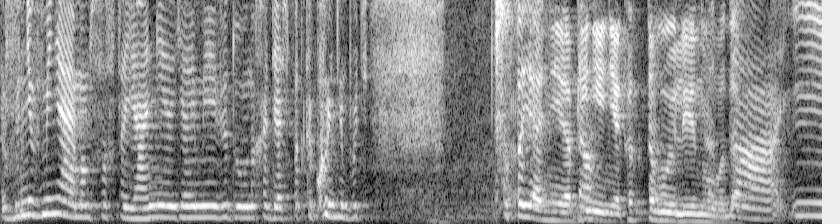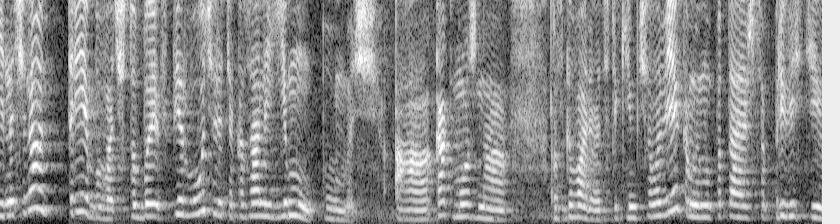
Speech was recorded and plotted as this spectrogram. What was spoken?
в невменяемом состоянии, я имею в виду, находясь под какой-нибудь в состоянии опьянения да. как того или иного, да. Да, и начинают требовать, чтобы в первую очередь оказали ему помощь. А как можно разговаривать с таким человеком, и мы пытаешься привести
